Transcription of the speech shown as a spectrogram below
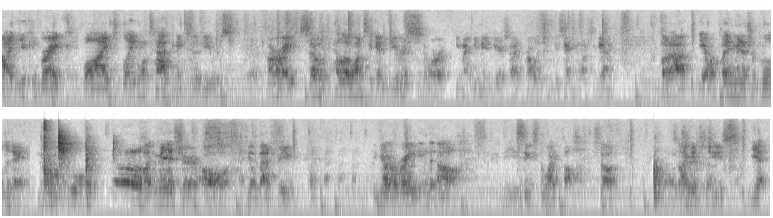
uh, you can break while I explain what's happening to the viewers. Yeah. Alright, so hello once again, viewers, or you might be new here, so I probably should be saying once again. But uh, yeah, we're playing miniature pool today. Normal pool, Oh. but miniature. Oh, I feel bad for you. You got it right in the, oh, he sinks the white ball. So, so I get to choose, yeah.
